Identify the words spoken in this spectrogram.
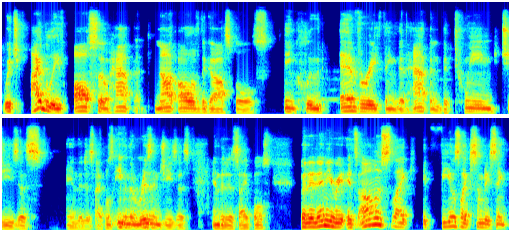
which I believe also happened. Not all of the Gospels include everything that happened between Jesus and the disciples, even the risen Jesus and the disciples. But at any rate, it's almost like it feels like somebody saying,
